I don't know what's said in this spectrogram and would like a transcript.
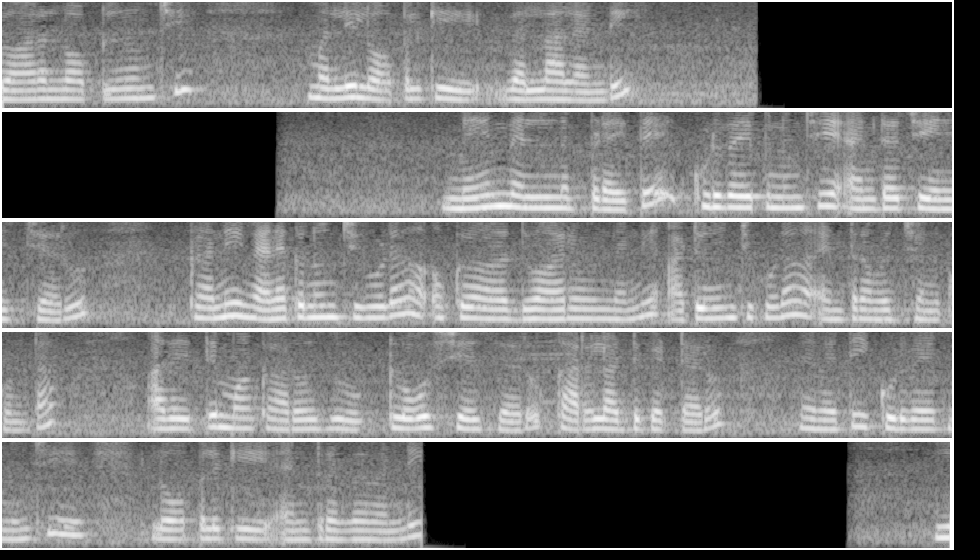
ద్వారం లోపల నుంచి మళ్ళీ లోపలికి వెళ్ళాలండి. మేము వెళ్ళినప్పుడైతే కుడివైపు నుంచి ఎంటర్ చేయనిచ్చారు కానీ వెనక నుంచి కూడా ఒక ద్వారం ఉందండి. అటు నుంచి కూడా ఎంటర్ అవ్వచ్చు అనుకుంటా. అదైతే మాకు ఆ రోజు క్లోజ్ చేశారు కర్రలు అడ్డు పెట్టారు. మేమైతే ఈ కుడివైపు నుంచి లోపలికి ఎంటర్ అవ్వామండి. ఈ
